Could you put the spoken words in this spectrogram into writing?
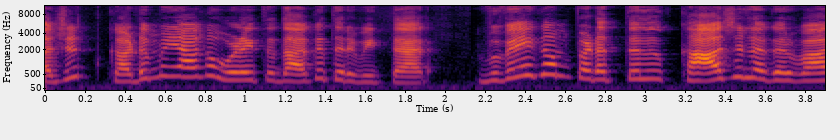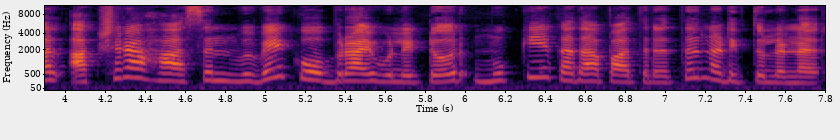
அஜித் கடுமையாக உழைத்ததாக தெரிவித்தார். விவேகம் படத்தில் காஜல் அகர்வால் அக்ஷரா ஹாசன் விவேக் ஓப்ராய் உள்ளிட்டோர் முக்கிய கதாபாத்திரத்தில் நடித்துள்ளனர்.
